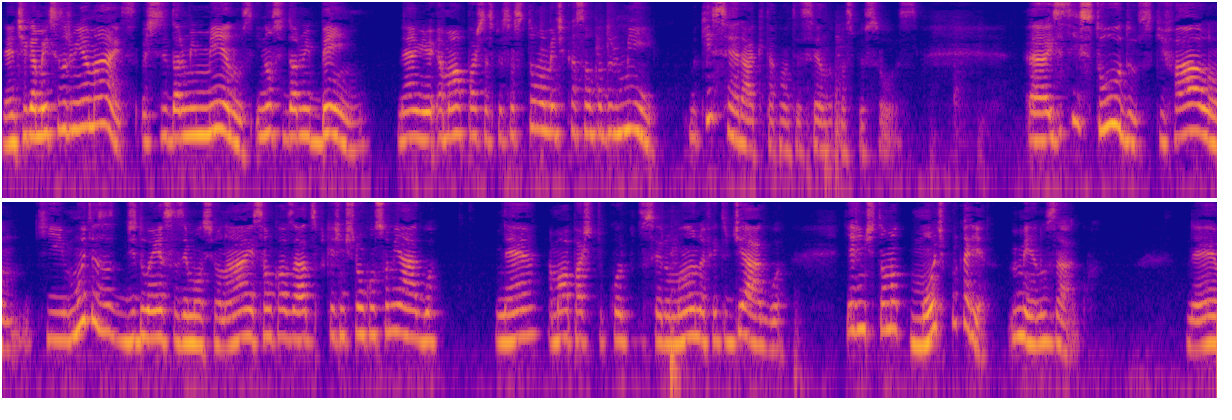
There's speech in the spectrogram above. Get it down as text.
Né? Antigamente se dormia mais, hoje se dorme menos e não se dorme bem. Né? a maior parte das pessoas toma medicação para dormir. O que será que está acontecendo com as pessoas? Uh, existem estudos que falam que muitas de doenças emocionais são causadas porque a gente não consome água, né? A maior parte do corpo do ser humano é feito de água. E a gente toma um monte de porcaria, menos água. Né?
